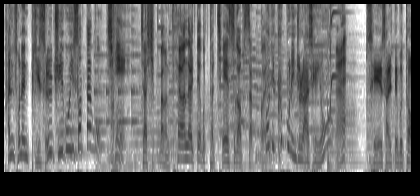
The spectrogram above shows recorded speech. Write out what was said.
한 손엔 빗을 쥐고 있었다고. 치, 저 식빵은 태어날 때부터 재수가 없었군. 어디 그뿐인 줄 아세요? 에? 세 살 때부터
